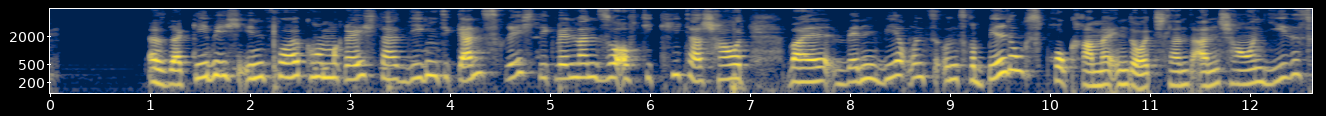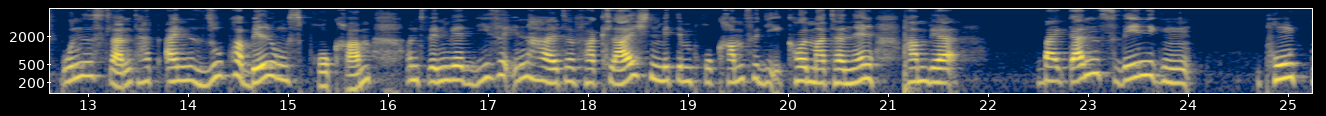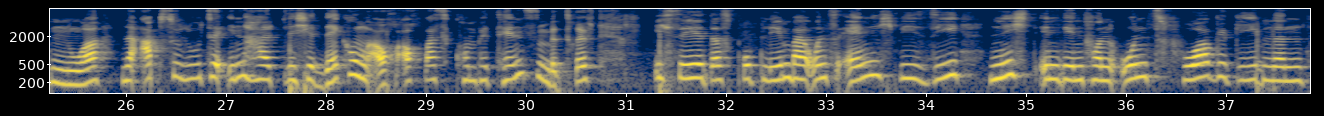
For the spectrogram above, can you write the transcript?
Also da gebe ich Ihnen vollkommen recht, da liegen Sie ganz richtig, wenn man so auf die Kita schaut, weil wenn wir uns unsere Bildungsprogramme in Deutschland anschauen, jedes Bundesland hat ein super Bildungsprogramm. Und wenn wir diese Inhalte vergleichen mit dem Programm für die École Maternelle, haben wir bei ganz wenigen Punkten nur eine absolute inhaltliche Deckung, auch, auch was Kompetenzen betrifft. Ich sehe das Problem bei uns ähnlich wie Sie, nicht in den von uns vorgegebenen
